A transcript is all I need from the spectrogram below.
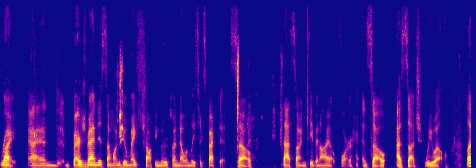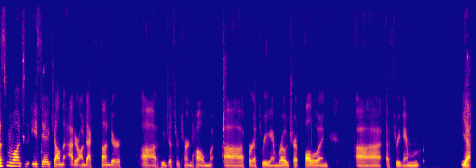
Right, and Bergevin is someone who makes shocking moves when no one least expects it. So, that's something to keep an eye out for. And so, as such, we will. Let's move on to the ECHL and the Adirondack Thunder, uh, who just returned home uh, for a three game road trip following uh, a three game, yeah,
